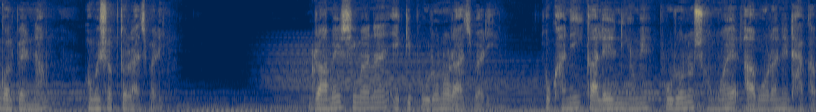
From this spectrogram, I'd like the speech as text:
গল্পের নাম অভিশপ্ত রাজবাড়ি। গ্রামের সীমানায় একটি পুরনো রাজবাড়ি। ওখানেই কালের নিয়মে পুরনো সময়ের আবরণে ঢাকা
